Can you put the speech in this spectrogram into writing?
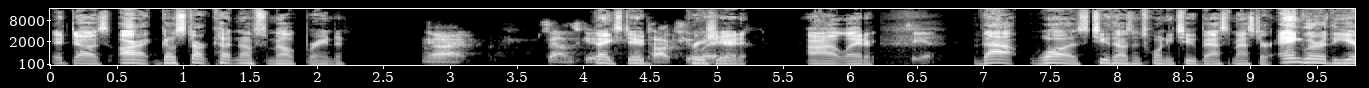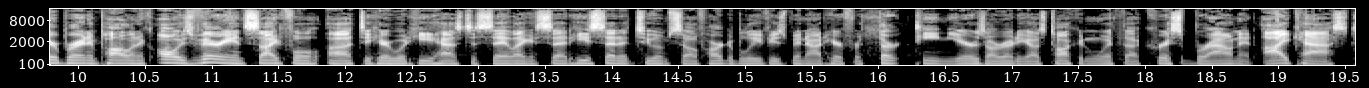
It does. All right, go start cutting up some elk, Brandon. All right, sounds good. Thanks, dude. We'll talk to you Appreciate later. it. All right, later. See ya. That was 2022 Bassmaster Angler of the Year, Brandon Palaniuk. Always very insightful uh, to hear what he has to say. Like I said, he said it to himself. Hard to believe he's been out here for 13 years already. I was talking with uh, Chris Brown at ICAST.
